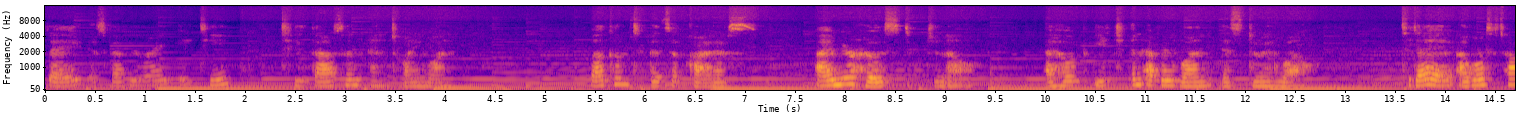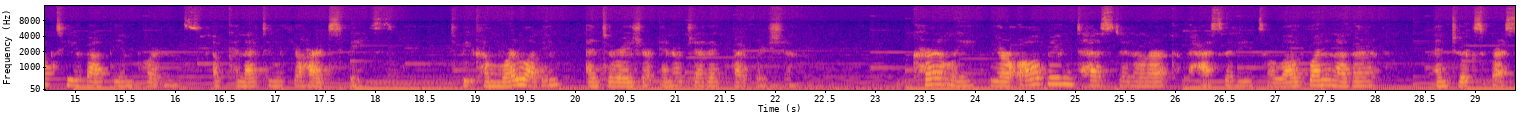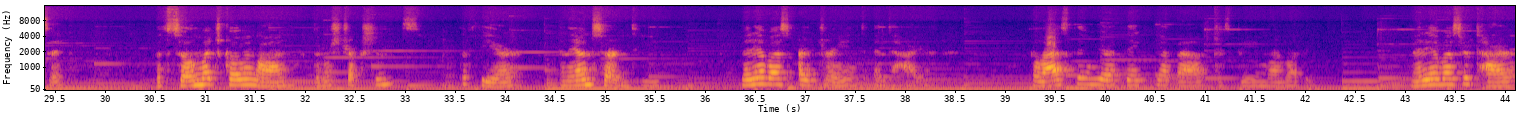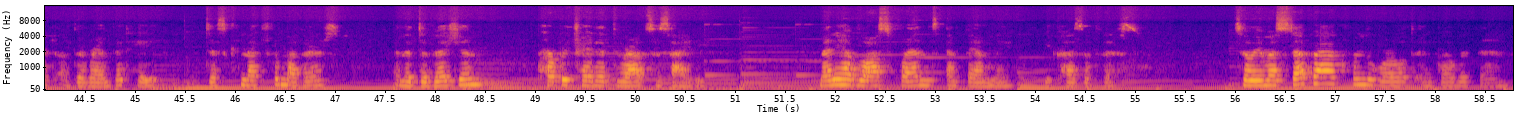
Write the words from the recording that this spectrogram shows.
Today is February 18th, 2021. Welcome to Bits of Goddess. I am your host, Janelle. I hope each and everyone is doing well. Today, I want to talk to you about the importance of connecting with your heart space to become more loving and to raise your energetic vibration. Currently, we are all being tested on our capacity to love one another and to express it. With so much going on, the restrictions, the fear, and the uncertainty, many of us are drained and tired. The last thing we are thinking about is being more loving. Many of us are tired of the rampant hate, disconnect from others, and the division perpetrated throughout society. Many have lost friends and family because of this. So we must step back from the world and go within.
